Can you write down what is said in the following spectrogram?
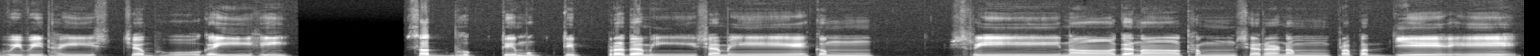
विविधैश्च भोगैः सद्भुक्तिमुक्तिप्रदमीशमेकम् श्रीनागनाथं शरणं प्रपद्ये।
